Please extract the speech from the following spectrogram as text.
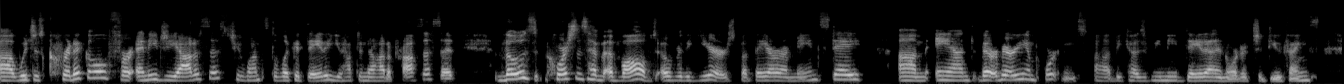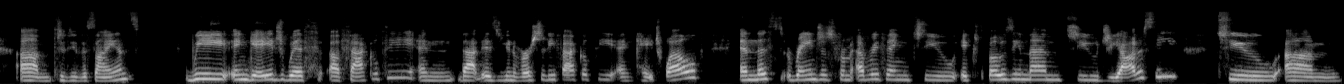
uh, which is critical for any geodesist who wants to look at data. You have to know how to process it. Those courses have evolved over the years, but they are a mainstay um, and they're very important uh, because we need data in order to do things, um, to do the science. We engage with faculty, and that is university faculty and K 12. And this ranges from everything to exposing them to geodesy to um,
